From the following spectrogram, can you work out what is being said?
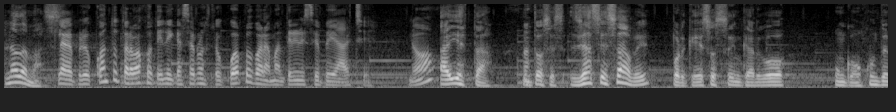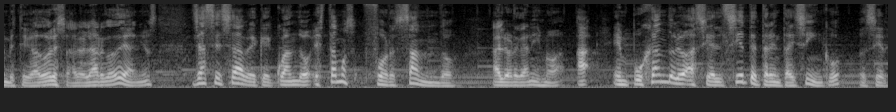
nada más. Claro, pero ¿cuánto trabajo tiene que hacer nuestro cuerpo para mantener ese pH? ¿No? Ahí está. Entonces, ya se sabe, porque eso se encargó un conjunto de investigadores a lo largo de años, ya se sabe que cuando estamos forzando al organismo, empujándolo hacia el 735, es decir,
